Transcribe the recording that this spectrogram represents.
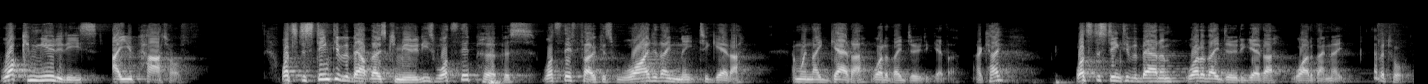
What communities are you part of? What's distinctive about those communities? What's their purpose? What's their focus? Why do they meet together? And when they gather, what do they do together? Okay? What's distinctive about them? What do they do together? Why do they meet? Have a talk.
